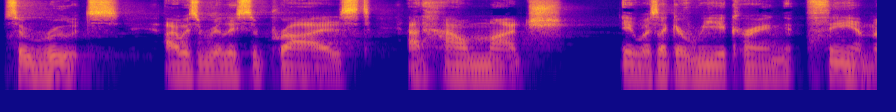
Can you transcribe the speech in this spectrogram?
so roots, I was really surprised at how much it was like a reoccurring theme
